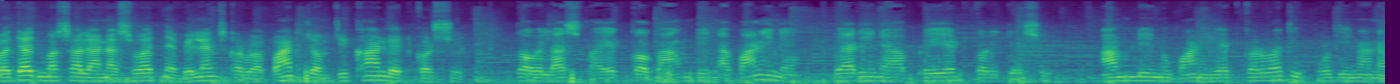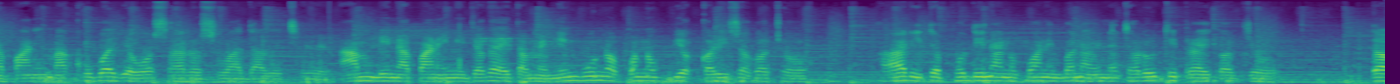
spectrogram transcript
બધા જ મસાલાના સ્વાદને બેલેન્સ કરવા પાંચ ચમચી ખાંડ એડ કરશું. તો હવે લાસ્ટમાં એક કપ આંબલીના પાણીને ગાળીને આપણે એડ કરી દઈશું. આંબલીનું પાણી એડ કરવાથી પુદીનાના પાણીમાં ખૂબ જ એવો સારો સ્વાદ આવે છે. આંબલીના પાણીની જગ્યાએ તમે લીંબુનો પણ ઉપયોગ કરી શકો છો. આ રીતે પુદીનાનું પાણી બનાવીને જરૂરથી ટ્રાય કરજો. તો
